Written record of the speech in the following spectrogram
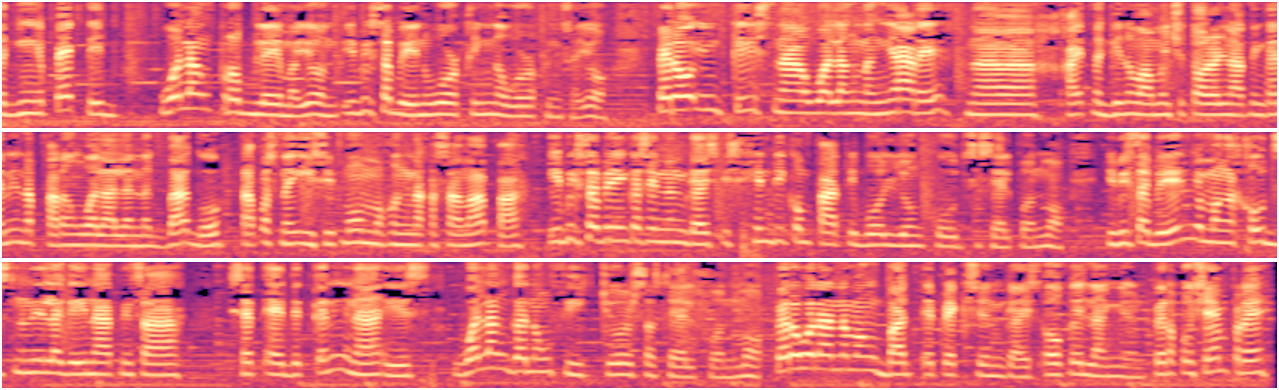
naging effective, walang problema yon Ibig sabihin, working na working sa'yo. Pero in case na walang nangyari, na kahit na ginawa mo yung tutorial natin kanina, parang wala lang nagbago, tapos naisip mo mukhang nakasama pa, ibig sabihin kasi nun guys is hindi compatible yung code sa cellphone mo. Ibig sabihin, yung mga codes na nilagay natin sa set edit kanina is walang ganong feature sa cellphone mo. Pero wala namang bad effects yun guys, okay lang yun. Pero kung syempre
